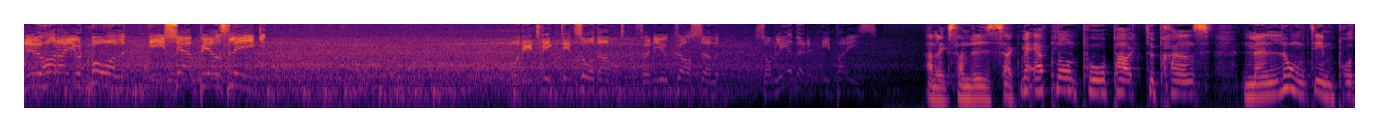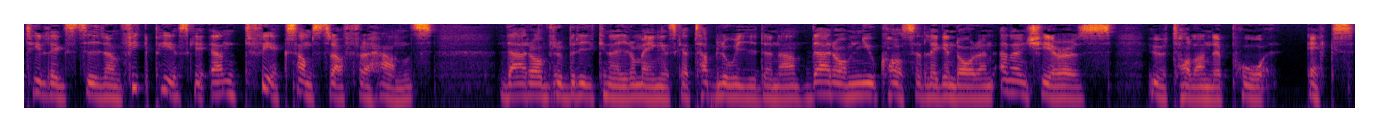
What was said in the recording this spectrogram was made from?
Nu har han gjort mål i Champions League. Och det är ett viktigt sådant för Newcastle som leder i Paris. Alexander Isak med 1-0 på Parc des Princes, men långt in på tilläggstiden fick PSG en tveksam straff för hands. Därav rubrikerna i de engelska tabloiderna, därav Newcastle-legendaren Alan Shearers uttalande på X.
